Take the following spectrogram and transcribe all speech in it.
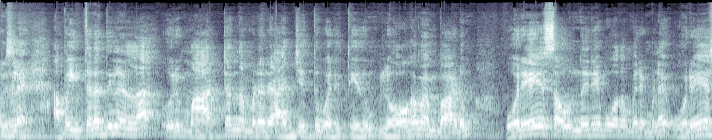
മനസ്സിലായി? അപ്പോൾ ഇത്തരത്തിലുള്ള ഒരു മാറ്റം നമ്മുടെ രാജ്യത്ത് വരുത്തിയതും ലോകമെമ്പാടും ഒരേ സൗന്ദര്യബോധം വരുമ്പോഴേ ഒരേ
